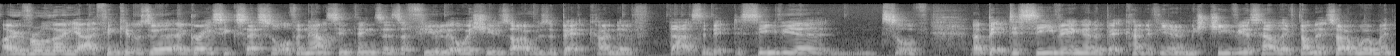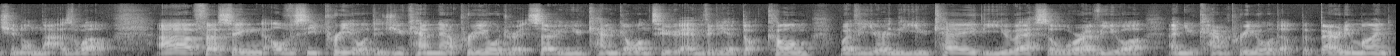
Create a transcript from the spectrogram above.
Overall, though, yeah, I think it was a, a, great success, sort of announcing things. There's a few little issues that I was a bit kind of that's a bit deceiving, sort of a bit deceiving and a bit kind of you know mischievous how they've done it. So I will mention on that as well. Uh, first thing, obviously, pre-orders. You can now pre-order it, so you can go onto Nvidia.com, whether you're in the UK, the US, or wherever you are and you can pre-order. But bearing in mind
